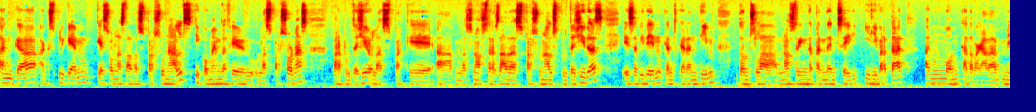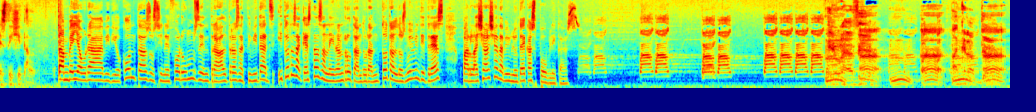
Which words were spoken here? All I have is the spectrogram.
en què expliquem què són les dades personals i com hem de fer les persones per protegir-les, perquè amb les nostres dades personals protegides és evident que ens garantim doncs, la nostra independència i llibertat en un món cada vegada més digital. També hi haurà videocontes o cinefòrums, entre altres activitats, i totes aquestes aniran rotant durant tot el 2023 per la xarxa de biblioteques públiques.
